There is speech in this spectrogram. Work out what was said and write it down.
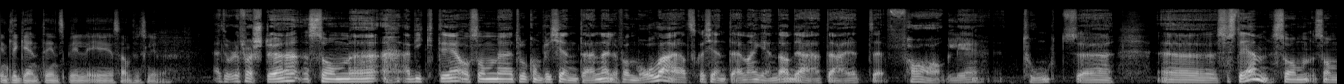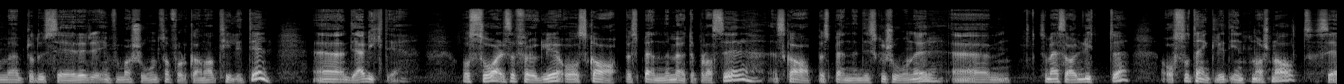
intelligente innspill i samfunnslivet? Jeg tror det første som er viktig, og som jeg tror kommer til å kjennetegne, eller fall målet er at skal kjennetegne agenda, det er at det er et faglig tungt system som, som produserer informasjon som folk kan ha tillit til. Det er viktig. Og så er det selvfølgelig å skape spennende møteplasser, skape spennende diskusjoner. Eh, som jeg sa, lytte. Også tenke litt internasjonalt. Se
